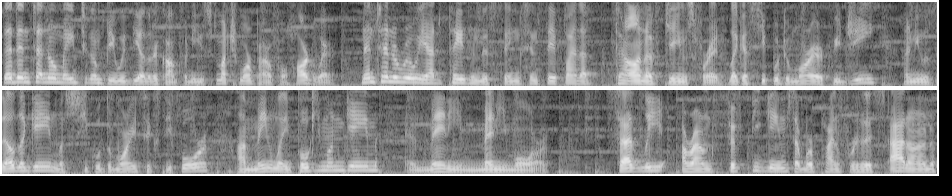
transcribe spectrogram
that Nintendo made to compete with the other companies' much more powerful hardware. Nintendo really had faith in this thing since they planned a ton of games for it, like a sequel to Mario RPG, a new Zelda game, a sequel to Mario 64, a mainline Pokemon game, and many, many more. Sadly, around 50 games that were planned for this add-on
